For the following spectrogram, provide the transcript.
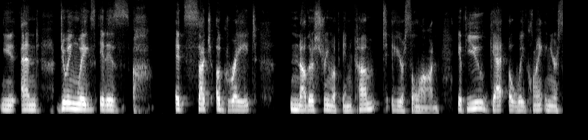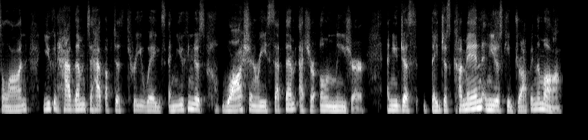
You, and doing wigs, it is, ugh, it's such a great another stream of income to your salon. If you get a wig client in your salon, you can have them to have up to three wigs and you can just wash and reset them at your own leisure. And you just, they just come in and you just keep dropping them off.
